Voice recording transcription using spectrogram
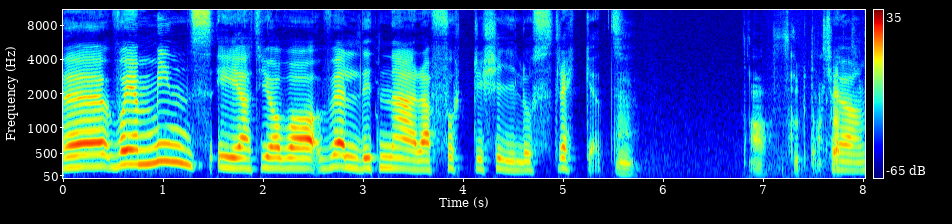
Uh, vad jag minns är att jag var väldigt nära 40 kilos strecket. Mm. Ja, fruktansvärt. Ja.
